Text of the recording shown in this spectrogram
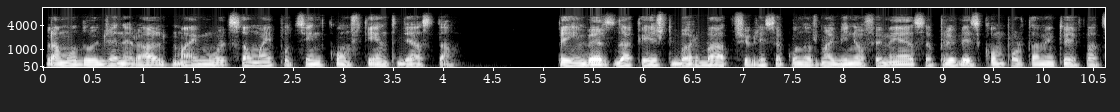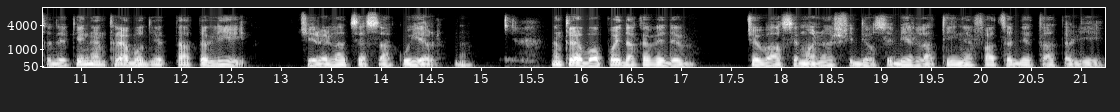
la modul general, mai mult sau mai puțin conștient de asta. Pe invers, dacă ești bărbat și vrei să cunoști mai bine o femeie, să prevezi comportamentul ei față de tine, întreabă de tatăl ei și relația sa cu el. Da? Întreabă apoi dacă vede ceva asemănări și deosebiri la tine față de tatăl ei.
